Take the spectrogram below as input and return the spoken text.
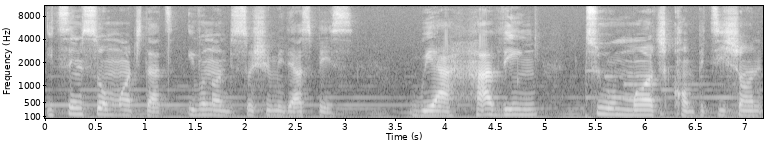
it seems so much that even on the social media space, we are having too much competition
